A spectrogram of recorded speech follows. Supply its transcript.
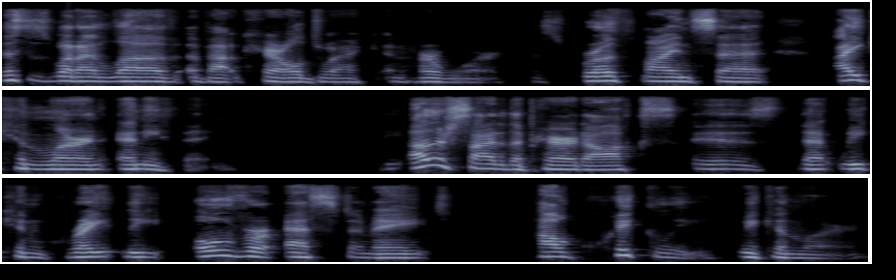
This is what I love about Carol Dweck and her work this growth mindset. I can learn anything. The other side of the paradox is that we can greatly overestimate how quickly we can learn.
